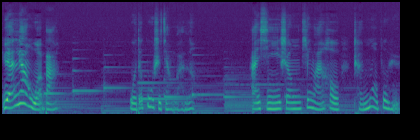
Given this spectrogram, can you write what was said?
原谅我吧！”我的故事讲完了。安西医生听完后沉默不语。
